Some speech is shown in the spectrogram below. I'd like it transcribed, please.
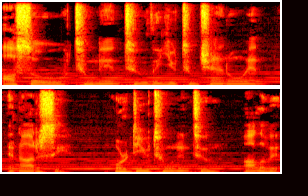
also tune in to the YouTube channel and, and Odysee? Or do you tune into all of it?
